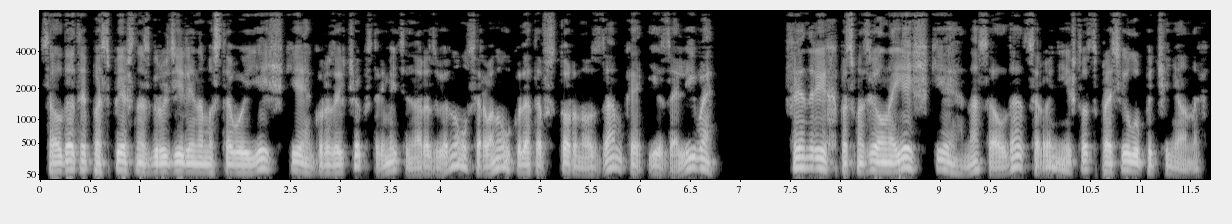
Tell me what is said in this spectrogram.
Солдаты поспешно сгрузили на мостовую ящики, грузовичок стремительно развернулся, рванул куда-то в сторону замка и залива. Фенрих посмотрел на ящики, на солдат с иронией что-то спросил у подчиненных.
